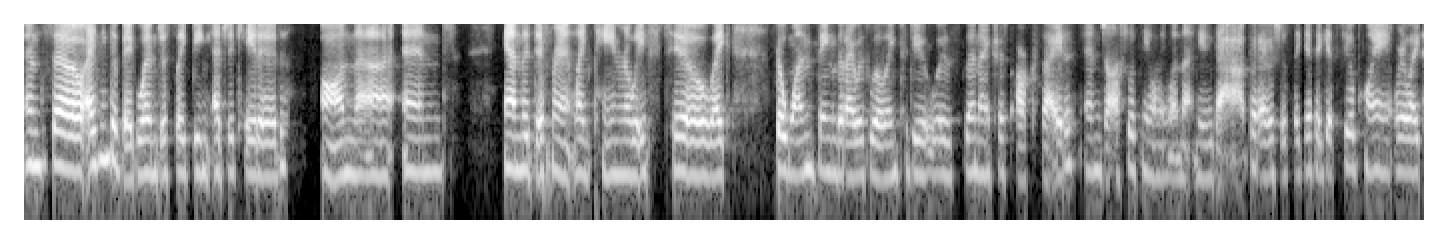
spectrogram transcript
And so I think a big one, just like being educated on that and and the different like pain reliefs too. Like the one thing that I was willing to do was the nitrous oxide, and Josh was the only one that knew that. But I was just like, if it gets to a point where like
